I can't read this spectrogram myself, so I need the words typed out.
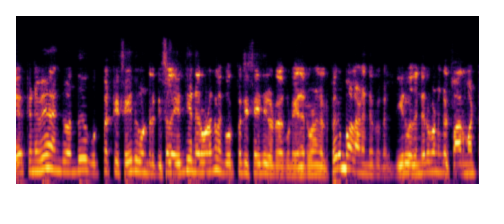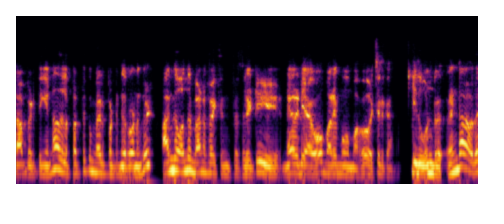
ஏற்கனவே அங்கு வந்து உற்பத்தி செய்து கொண்டிருக்கு. சில இந்திய நிறுவனங்கள் அங்க உற்பத்தி செய்து கொண்டிருக்கக்கூடிய நிறுவனங்கள் பெரும்பாலான நிறுவனங்கள் இருபது நிறுவனங்கள் ஃபார்மா டாப் எடுத்தீங்கன்னா அதுல பத்துக்கும் மேற்பட்ட நிறுவனங்கள் அங்க வந்து மேனுபேக்சரிங் ஃபெசிலிட்டி நேரடியாகவோ மறைமுகமாகவோ வச்சிருக்காங்க. இது ஒன்று. ரெண்டாவது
